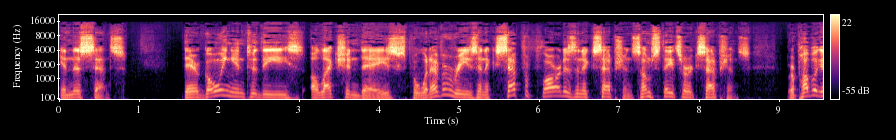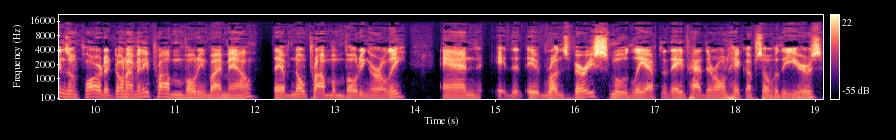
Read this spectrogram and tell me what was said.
in this sense. They're going into these election days for whatever reason, except for Florida's an exception. Some states are exceptions. Republicans in Florida don't have any problem voting by mail. They have no problem voting early and it, it runs very smoothly after they've had their own hiccups over the years.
